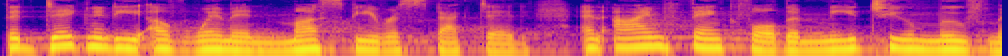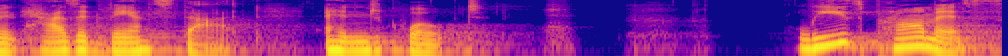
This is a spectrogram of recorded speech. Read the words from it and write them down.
The dignity of women must be respected, and I'm thankful the Me Too movement has advanced that. End quote. Lee's promise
